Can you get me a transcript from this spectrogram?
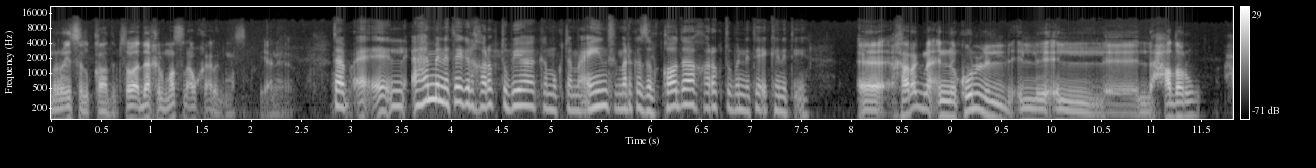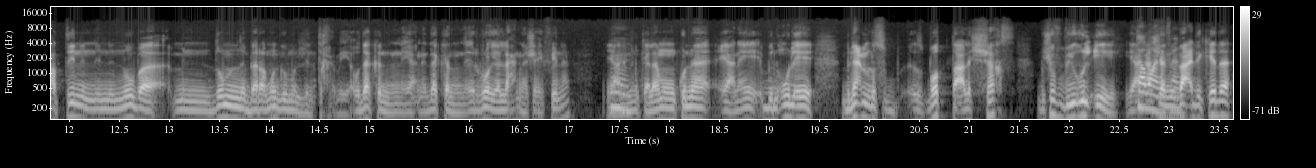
الرئيس القادم سواء داخل مصر أو خارج مصر يعني. طب آه، أهم النتائج اللي خرجتوا بيها كمجتمعين في مركز القادة خرجتوا بالنتائج كانت إيه؟ آه، خرجنا إن كل ال- ال- ال- اللي حضروا حاطين إن النوبة من ضمن برامجهم الانتخابية وده كان يعني ده كان الرؤية اللي إحنا شايفينها. يعني مم. من كلامهم كنا يعني إيه بنقول إيه بنعمل سب- سبوت على الشخص بشوف بيقول إيه. يعني طبعاً عشان. بعد كده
